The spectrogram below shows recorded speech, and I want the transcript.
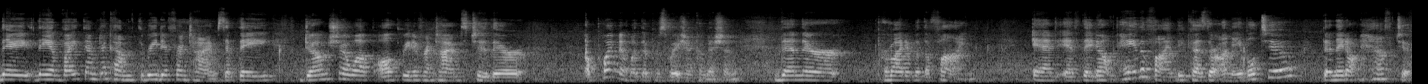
They they invite them to come three different times. If they don't show up all three different times to their appointment with the dissuasion commission, then they're provided with a fine. And if they don't pay the fine because they're unable to, then they don't have to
